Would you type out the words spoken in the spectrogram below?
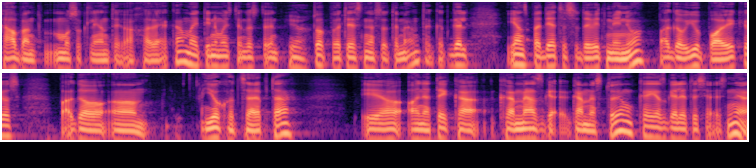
kalbant mūsų klientai yra Horeka, maitinimo įstaigos turi Jo. tuo platesnį asortimentą, kad gal jiems padėti sudaryti meniu pagal jų poreikius, pagal um, jų konceptą, o ne tai, ką, ką, mes, ką mes turim, ką jas galėtų sėsti. Ne,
